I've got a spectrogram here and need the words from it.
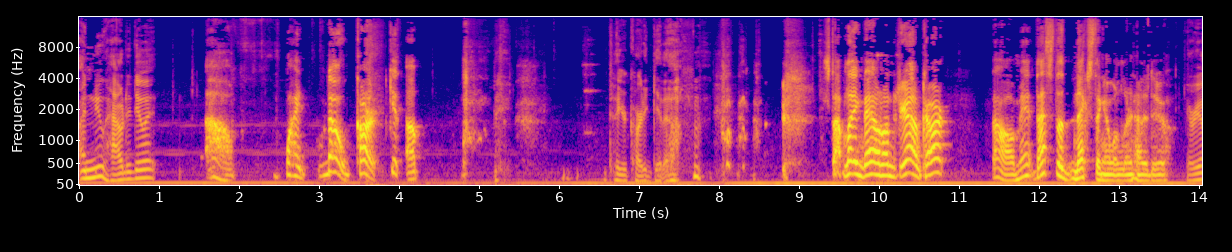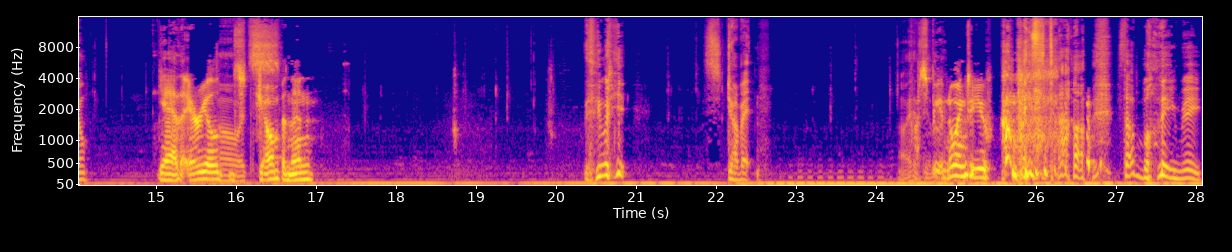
I, I knew how to do it. Oh, why? No, cart, get up. Tell your car to get up. Stop laying down on the job, cart. Oh man, that's the next thing I want to learn how to do. Aerial? Yeah, the aerial Oh, jump, and then what do you... Stop it. Oh, I must be annoying to you. Stop. Stop bullying me.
